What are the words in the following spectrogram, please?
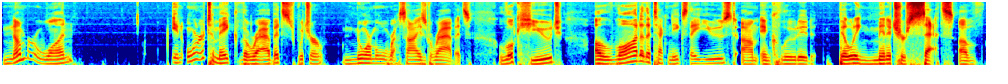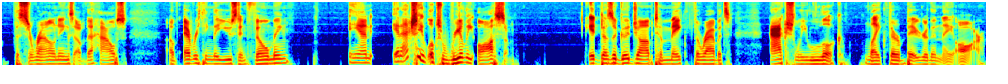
Number one, in order to make the rabbits, which are normal sized rabbits, look huge, a lot of the techniques they used um, included building miniature sets of the surroundings of the house, of everything they used in filming, and it actually looks really awesome. It does a good job to make the rabbits actually look like they're bigger than they are.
